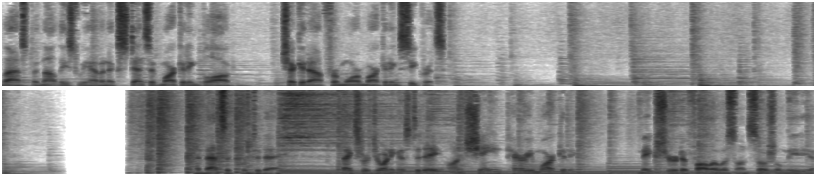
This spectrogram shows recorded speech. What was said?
Last but not least, we have an extensive marketing blog. Check it out for more marketing secrets. And that's it for today. Thanks for joining us today on Shane Perry Marketing. Make sure to follow us on social media.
